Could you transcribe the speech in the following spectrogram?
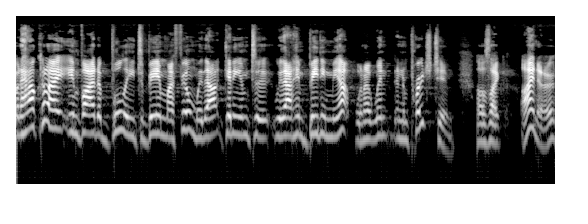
But how could I invite a bully to be in my film without getting him to without him beating me up when I went and approached him? I was like, I know.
